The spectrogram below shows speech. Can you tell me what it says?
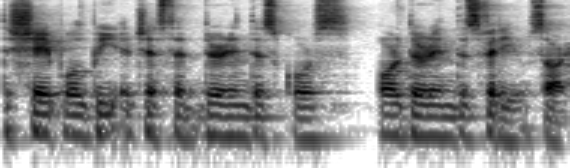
the shape will be adjusted during this course or during this video, sorry.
